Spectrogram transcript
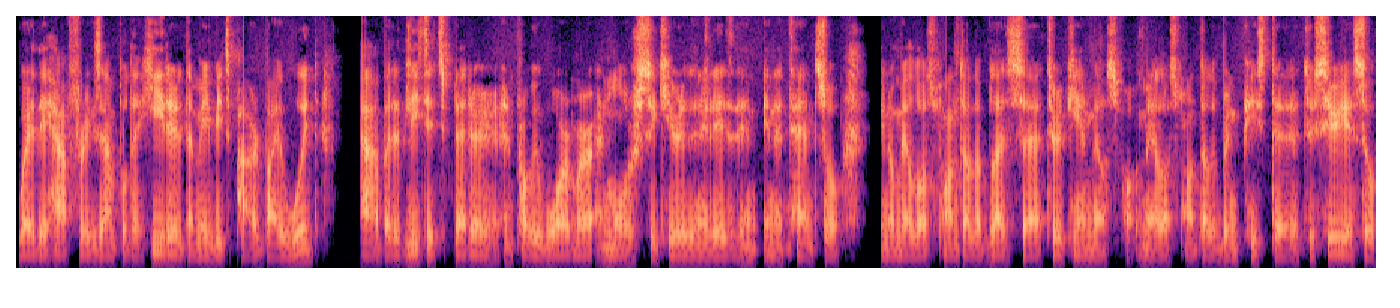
where they have, for example, the heater that maybe it's powered by wood, uh, but at least it's better and probably warmer and more secure than it is in, in a tent. So, you know, may Allah subhanahu wa ta'ala bless uh, Turkey and may Allah, subhanahu wa ta'ala bring peace to, to Syria. So,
